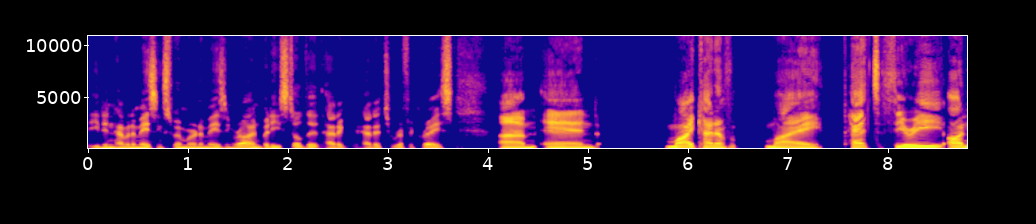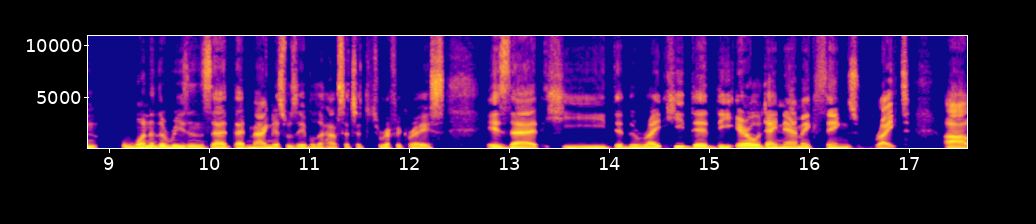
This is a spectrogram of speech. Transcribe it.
he didn't have an amazing swim or an amazing run, but he still did had a had a terrific race. Um, and my kind of my pet theory on one of the reasons that that Magnus was able to have such a terrific race is that he did the right he did the aerodynamic things right uh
